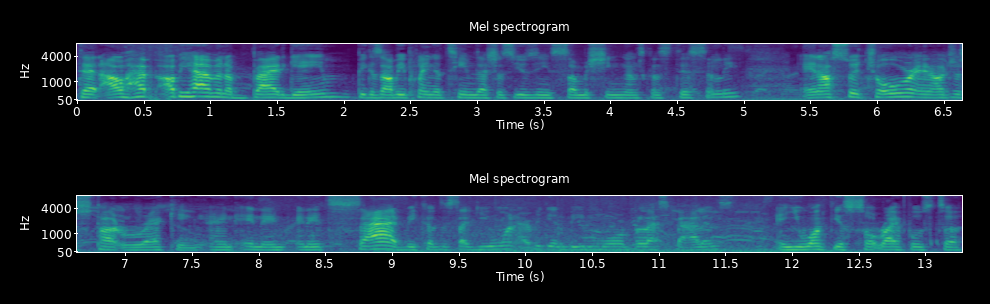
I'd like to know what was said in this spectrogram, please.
that I'll have I'll be having a bad game because I'll be playing a team that's just using submachine guns consistently and I'll switch over and I'll just start wrecking and, and, and, and it's sad because it's like you want everything to be more or less balanced and you want the assault rifles to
